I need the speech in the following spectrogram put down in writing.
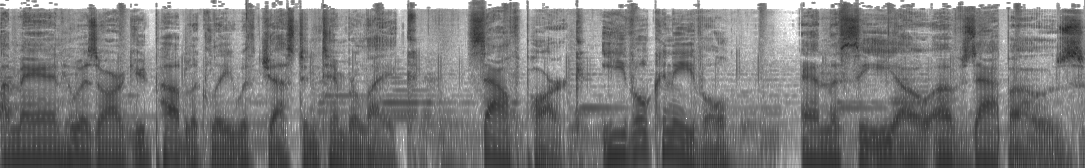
a man who has argued publicly with Justin Timberlake, South Park, Evel Knievel, and the CEO of Zappos.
